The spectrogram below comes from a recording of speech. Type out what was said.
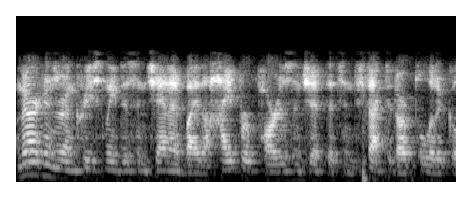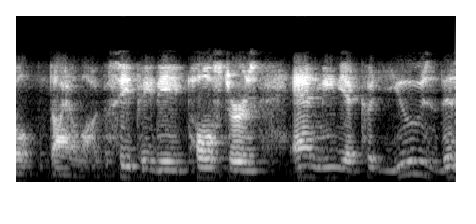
Americans are increasingly disenchanted by the hyper partisanship that's infected our political dialogue. The CPD, pollsters, and media could use this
